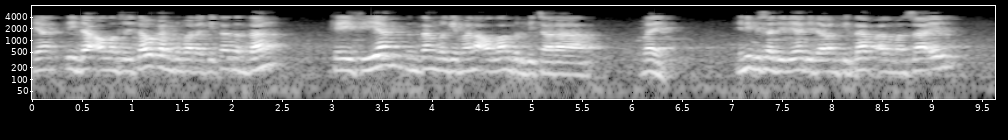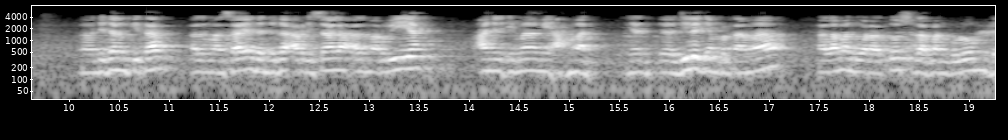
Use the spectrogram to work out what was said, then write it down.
ya tidak Allah ceritakan kepada kita tentang keifiyah tentang bagaimana Allah berbicara. Baik. Ini bisa dilihat di dalam kitab Al-Masail di dalam kitab Al-Masail dan juga Ar-Risalah Al-Marwiyah Anil Imami Ahmad. Ya, eh, jilid yang pertama halaman 288.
